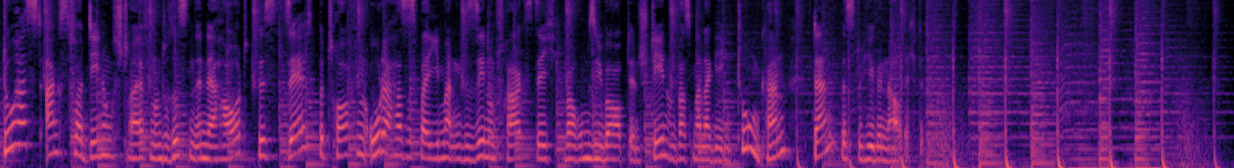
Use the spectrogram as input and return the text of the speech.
Du hast Angst vor Dehnungsstreifen und Rissen in der Haut, bist selbst betroffen oder hast es bei jemandem gesehen und fragst dich, warum sie überhaupt entstehen und was man dagegen tun kann, dann bist du hier genau richtig.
